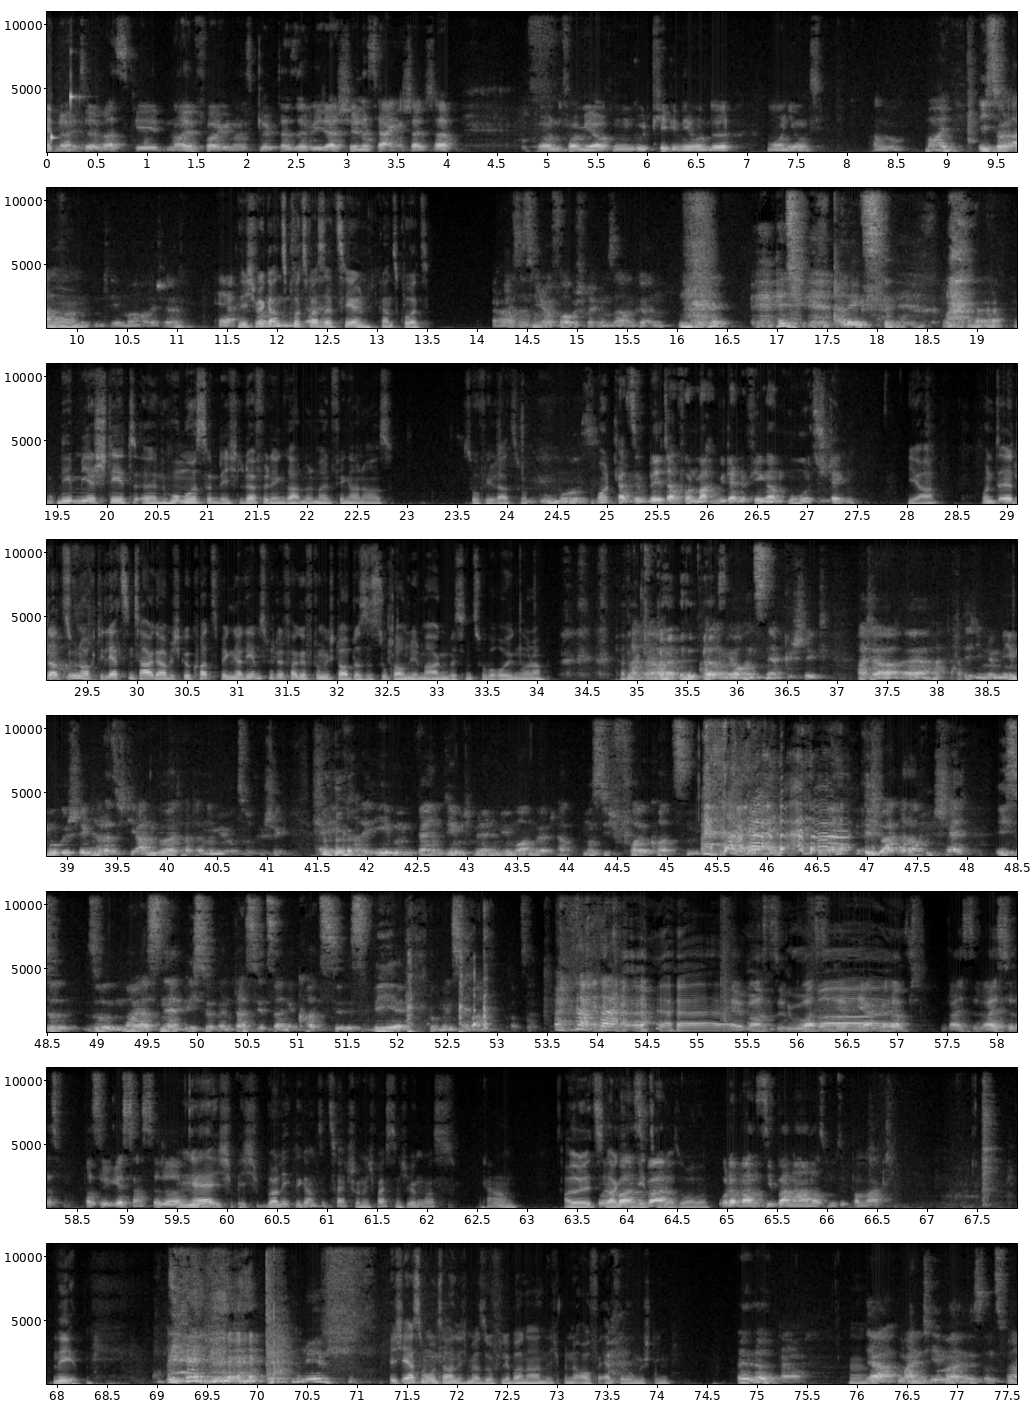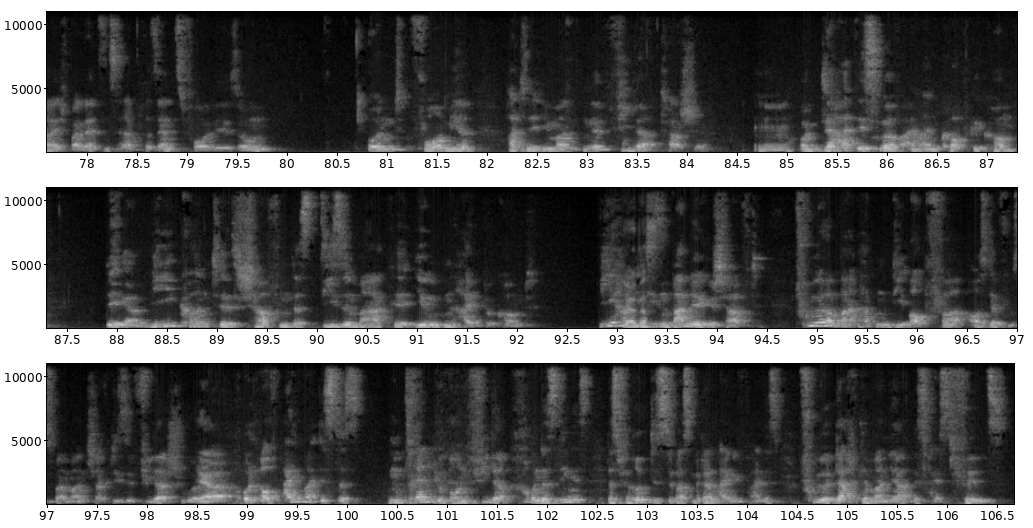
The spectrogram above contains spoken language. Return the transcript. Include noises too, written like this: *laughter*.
Moin Leute, was geht? Neue Folge, neues Glück, da sind wir wieder. Schön, dass ihr eingeschaltet habt. Und von mir auch einen guten Kick in die Runde. Moin Jungs. Hallo. Moin. Ich soll anfangen mit dem Thema heute. Ja. Ich will ganz Und, kurz äh, was erzählen, ganz kurz. Ah. Hast du es nicht in der Vorbesprechung sagen können? *laughs* Alex. *laughs* Neben mir steht äh, ein Hummus und ich löffel den gerade mit meinen Fingern aus. So viel dazu. Humus. Und Kannst du ein Bild davon machen, wie deine Finger im Humus stecken? ja. Und äh, dazu noch, die letzten Tage habe ich gekotzt wegen der Lebensmittelvergiftung. Ich glaube, das ist super, um den Magen ein bisschen zu beruhigen, oder? Hat er, hat er mir auch einen Snap geschickt. Hat er, äh, hat, hatte ich ihm eine Memo geschickt, hat er sich die angehört, hat er eine Memo zurückgeschickt. Ey, *laughs* gerade eben, währenddem ich mir deine Memo angehört habe, musste ich voll kotzen. *laughs* Dann, ich war gerade auf dem Chat, ich so, so neuer Snap, ich so, wenn das jetzt seine Kotze ist, wehe. Guck mir ins Snap an, Kotze. *laughs* Ey, wo hast du, Du wo hast du den hergehabt? Weißt du, weißt du das, was du gegessen hast? Oder? Nee, ich, ich überlege die ganze Zeit schon. Ich weiß nicht, irgendwas. Keine Ahnung. Also jetzt Oder langsam was geht's war- wieder so, aber. Oder waren es die Bananen aus dem Supermarkt? Nee. *laughs* Ich esse momentan nicht mehr so viele Bananen. Ich bin auf Äpfel umgestiegen. Ja. Ja, mein Thema ist, und zwar, ich war letztens in einer Präsenzvorlesung und vor mir hatte jemand eine Fila-Tasche. Mhm. Und da ist mir auf einmal in den Kopf gekommen, Digga, wie konnte es schaffen, dass diese Marke irgendeinen Hype bekommt? Wie haben Ja, die diesen Wandel geschafft? Früher war, hatten die Opfer aus der Fußballmannschaft diese Fila-Schuhe. Ja. Und auf einmal ist das ein Trend geworden, Fila. Und das Ding ist, das Verrückteste, was mir dann eingefallen ist, früher dachte man ja, es heißt Filz.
